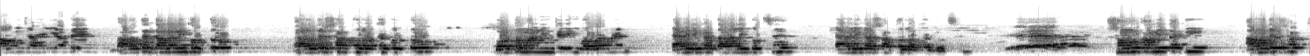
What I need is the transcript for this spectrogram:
আওয়ামী জাহিলিয়াতে ভারতের দালালি করত, ভারতের স্বার্থ রক্ষা করত। বর্তমান ইন্টারিম গভর্নমেন্ট আমেরিকার দালালি করছে, আমেরিকার স্বার্থ রক্ষা করছে। সমকামিতা কি আমাদের স্বার্থ?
